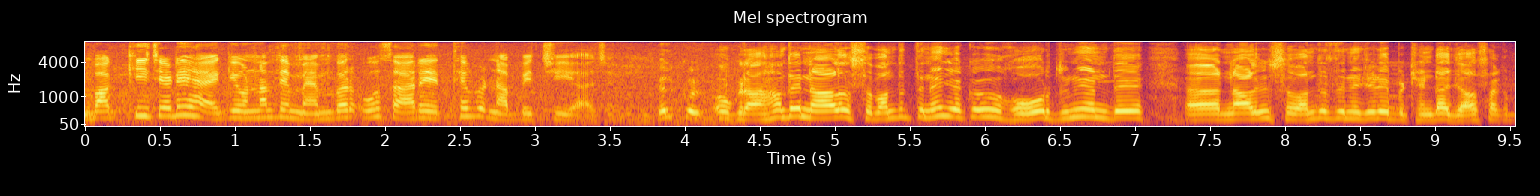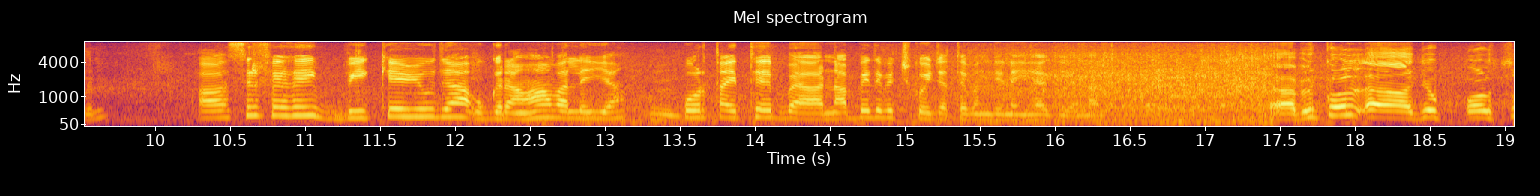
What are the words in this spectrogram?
ਬਾਕੀ ਜਿਹੜੇ ਹੈਗੇ ਉਹਨਾਂ ਦੇ ਮੈਂਬਰ, ਉਹ ਸਾਰੇ ਇੱਥੇ ਨਾਭੇ 'ਚ ਹੀ ਆ ਜੀ ਬਿਲਕੁਲ ਉਹ ਗ੍ਰਾਹਾਂ ਦੇ ਨਾਲ ਸੰਬੰਧਿਤ ਨੇ ਜਾਂ ਕੋਈ ਹੋਰ ਯੂਨੀਅਨ ਦੇ ਅ, ਨਾਲ ਵੀ ਸੰਬੰਧਿਤ ਨੇ ਜਿਹੜੇ ਬਠਿੰਡਾ ਜਾ ਸਕਦੇ ਨੇ? ਅ, ਸਿਰਫ ਇਹ ਹੀ ਬੀਕੇਯੂ ਜਾਂ ਉਗਰਾਹਾਂ ਵਾਲੇ ਹੀ ਆ। ਹੋਰ ਤਾਂ ਇੱਥੇ ਬ- ਨਾਭੇ ਦੇ ਵਿੱਚ ਕੋਈ ਜਥੇਬੰਦੀ ਨਹੀਂ ਹੈਗੀ ਇਹਨਾਂ ਦੀ। ਅ, ਬਿਲਕੁਲ ਅ, ਜੋ ਪੁਲਿਸ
